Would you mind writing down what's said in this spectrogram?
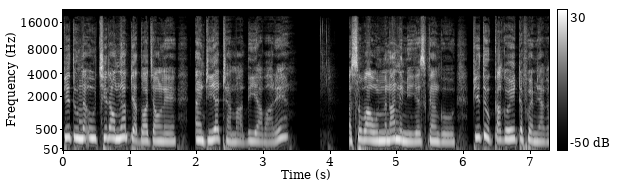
ပြည်သူနှစ်ဦးခြေထောက်များပြတ်သွားကြောင်းလည်း NDF ထံမှသိရပါတယ်။ အဆိုပါဝန်မနာနယ်မြေရဲစခန်းကိုပြည်သူ့ကာကွယ်ရေးတပ်ဖွဲ့များက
